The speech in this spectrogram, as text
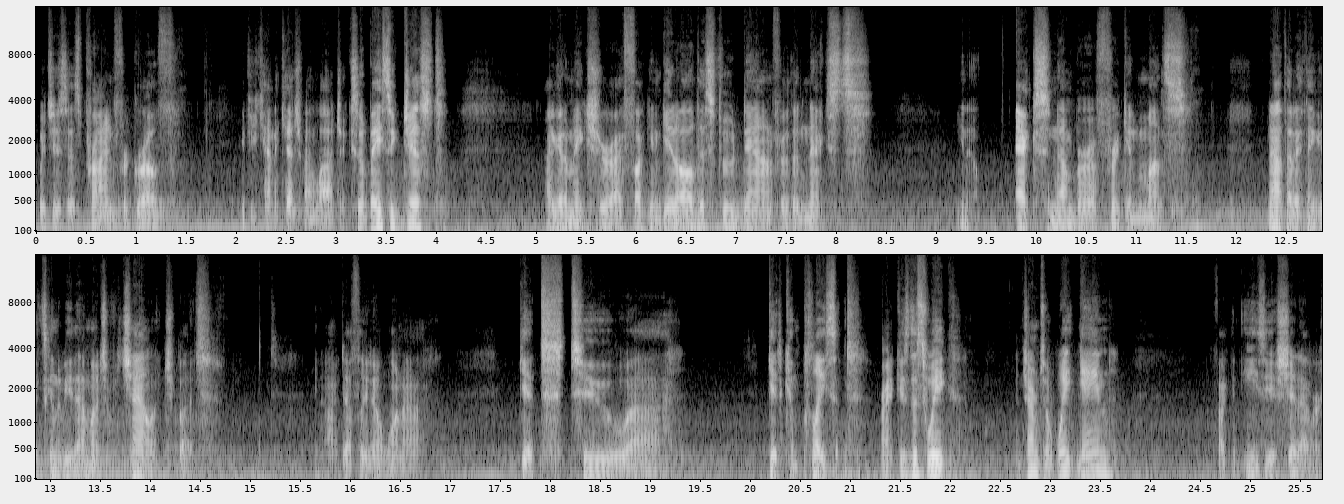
which is as primed for growth, if you kind of catch my logic. So basic gist, I got to make sure I fucking get all this food down for the next, you know, X number of freaking months. Not that I think it's going to be that much of a challenge, but you know, I definitely don't want to get too uh, get complacent, right? Because this week, in terms of weight gain, fucking easiest shit ever.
